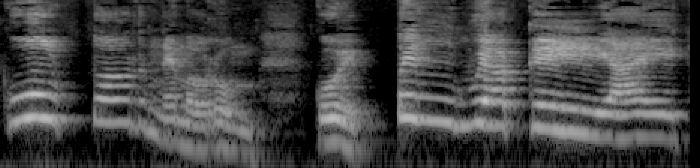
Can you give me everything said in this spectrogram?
cultor nemorum, cui penguache ai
